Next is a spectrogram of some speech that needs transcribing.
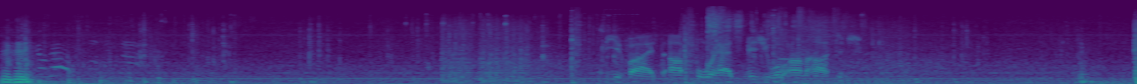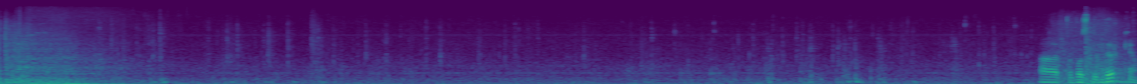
Мгм. Be advised, Op 4 has visual on hostage. А, это возле дырки.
